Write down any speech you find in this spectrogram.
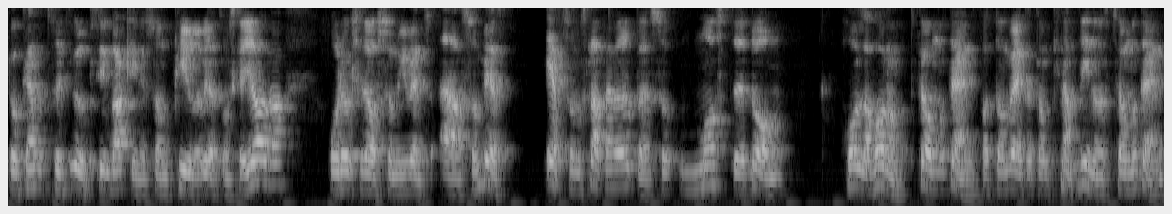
de kan inte trycka upp sin backlinje som Pirlo vill att de ska göra. Och det är också då som Juventus är som bäst. Eftersom Zlatan är uppe så måste de hålla honom två mot en för att de vet att de knappt vinner ens två mot en.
